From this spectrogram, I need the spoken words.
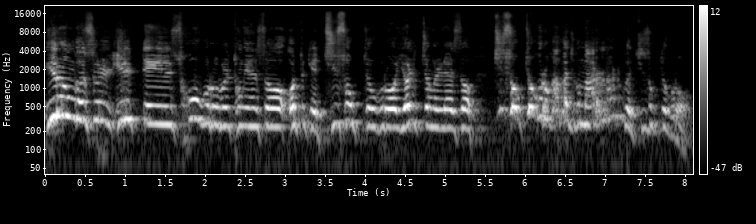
이런 것을 1대1 소그룹을 통해서 어떻게 지속적으로 열정을 내서 지속적으로 가가지고 말을 하는 거예요, 지속적으로.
